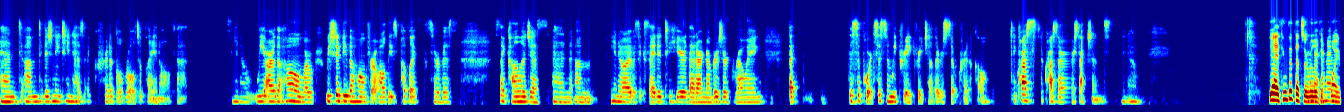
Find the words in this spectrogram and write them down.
And um, Division 18 has a critical role to play in all of that. You know, we are the home, or we should be the home for all these public service psychologists. And um, you know, I was excited to hear that our numbers are growing, but the support system we create for each other is so critical across across our sections, you know. Yeah, I think that that's a really and, good and point.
